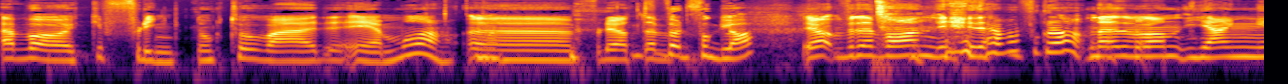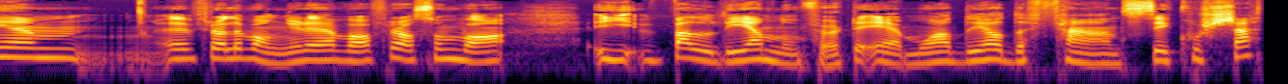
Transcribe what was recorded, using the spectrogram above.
jeg var ikke flink nok til å være emo, da. Uh, fordi at Var du for glad? ja, det var en, jeg var for glad. Nei, det var en gjeng um, fra Levanger der jeg var fra, som var i, veldig gjennomførte emoer. De hadde fancy korsett,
